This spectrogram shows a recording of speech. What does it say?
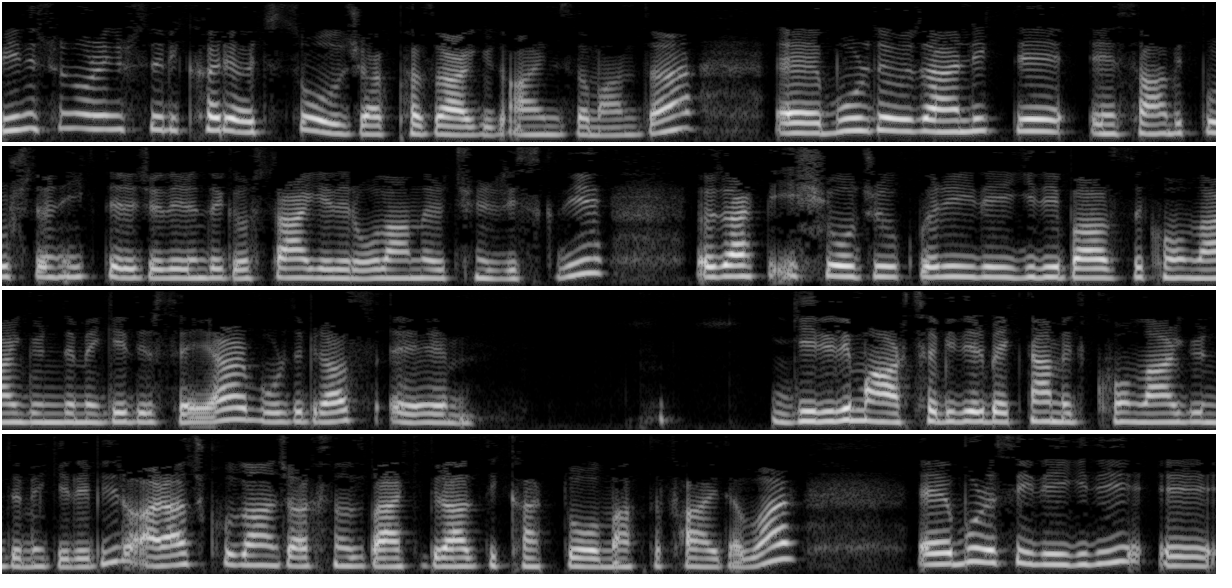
Venüs'ün Uranüs'te bir kare açısı olacak pazar günü aynı zamanda. E, burada özellikle e, sabit burçların ilk derecelerinde göstergeleri olanlar için riskli. Özellikle iş yolculukları ile ilgili bazı konular gündeme gelirse eğer burada biraz e, gerilim artabilir, beklenmedik konular gündeme gelebilir. Araç kullanacaksanız belki biraz dikkatli olmakta fayda var. E, burası ile ilgili e,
